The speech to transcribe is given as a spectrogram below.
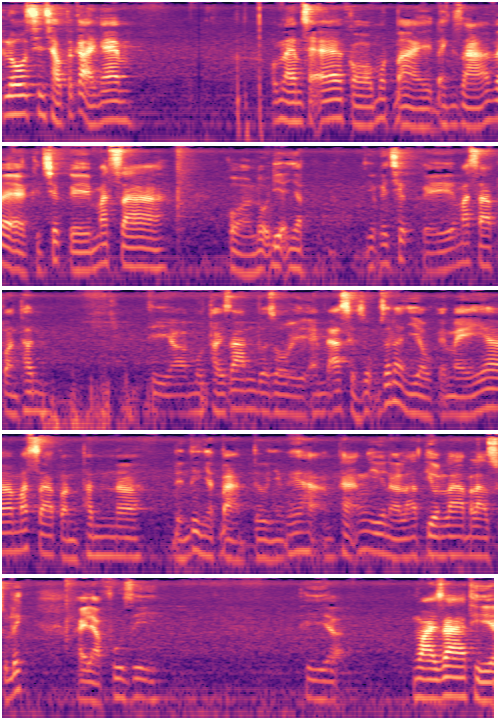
Hello, xin chào tất cả anh em. Hôm nay em sẽ có một bài đánh giá về cái chiếc ghế massage của nội địa Nhật Những cái chiếc ghế massage toàn thân. Thì ờ, một thời gian vừa rồi em đã sử dụng rất là nhiều cái máy ờ, massage toàn thân ờ, đến từ Nhật Bản Từ những cái hãng hãng như là Lationla, Panasonic hay là Fuji. Thì ngoài ra thì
